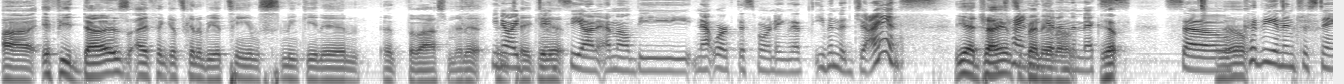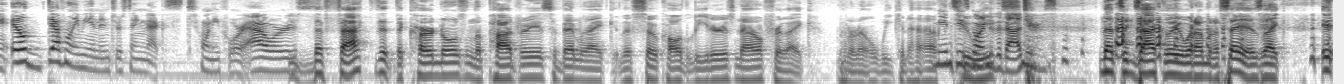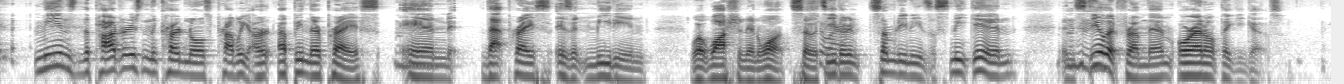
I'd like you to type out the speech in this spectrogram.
Uh, if he does, I think it's gonna be a team sneaking in at the last minute. You know, I did it. see on MLB Network this morning that even the Giants Yeah, Giants have to been get in, in the mix. Yep. So Yep. could be an interesting. It'll definitely be an interesting next 24 hours. The fact that the Cardinals and the Padres have been like the so-called leaders now for like I don't know a week and a half. means he's going to the. Dodgers. That's exactly what I'm gonna say. Is like it means the Padres and the Cardinals probably aren't upping their price, Mm-hmm. and that price isn't meeting what Washington wants. So it's Sure. Mm-hmm. either somebody needs to sneak in and steal it from them, or I don't think he goes.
